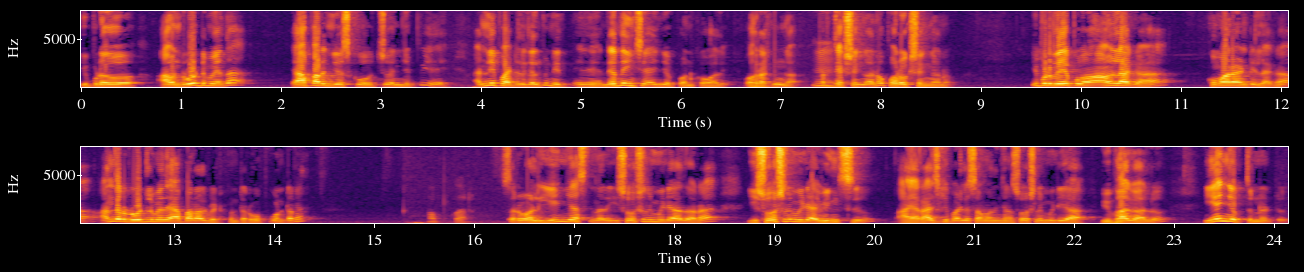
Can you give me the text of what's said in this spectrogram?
ఇప్పుడు ఆమెను రోడ్డు మీద వ్యాపారం చేసుకోవచ్చు అని చెప్పి అన్ని పార్టీలు కలిపి నిర్- నిర్ణయించాయని చెప్పి అనుకోవాలి. ఒక రకంగా ప్రత్యక్షంగానో పరోక్షంగానో. ఇప్పుడు రేపు ఆమెలాగా కుమారాంటీ లాగా అందరూ రోడ్ల మీద వ్యాపారాలు పెట్టుకుంటారు. ఒప్పుకుంటారా? ఒప్పుకోరు. సరే వాళ్ళు ఏం చేస్తున్నారు? ఈ సోషల్ మీడియా ద్వారా ఈ సోషల్ మీడియా వింగ్స్ ఆయా రాజకీయ పార్టీలకు సంబంధించిన సోషల్ మీడియా విభాగాలు ఏం చెప్తున్నట్టు?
